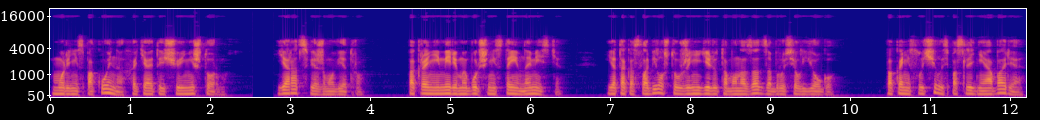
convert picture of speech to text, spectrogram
Море неспокойно, хотя это еще и не шторм. Я рад свежему ветру. По крайней мере, мы больше не стоим на месте. Я так ослабел, что уже неделю тому назад забросил йогу. Пока не случилась последняя авария,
